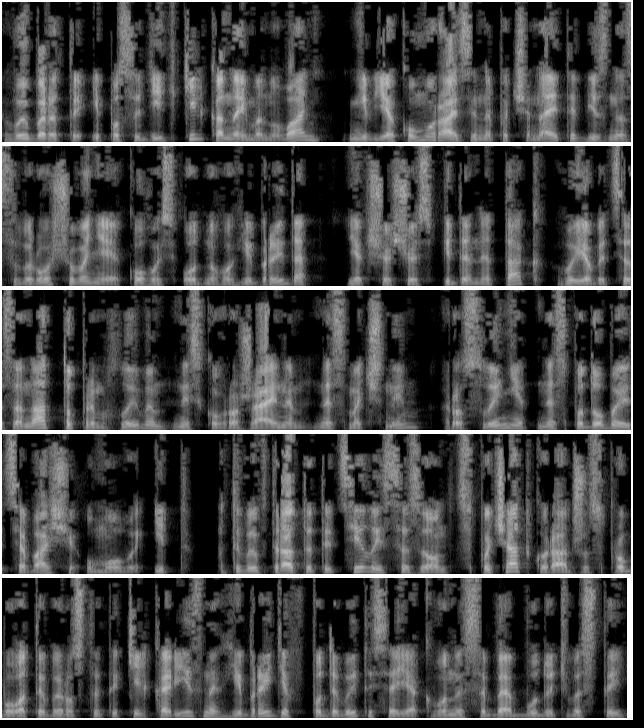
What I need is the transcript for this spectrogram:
виберете і посадіть кілька найменувань. Ні в якому разі не починайте бізнес з вирощування якогось одного гібрида. Якщо щось піде не так, виявиться занадто примхливим, низьковрожайним, несмачним, рослині не сподобаються ваші умови іт. От ви втратите цілий сезон. Спочатку раджу спробувати виростити кілька різних гібридів, подивитися, як вони себе будуть вести,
